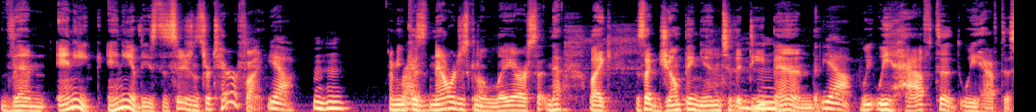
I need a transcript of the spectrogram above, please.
then any any of these decisions are terrifying. Yeah, I mean, because now we're just going to lay our now, like it's like jumping into the deep end. Mm-hmm. Yeah. we we have to we have to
